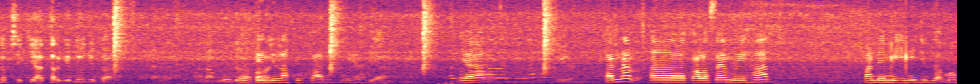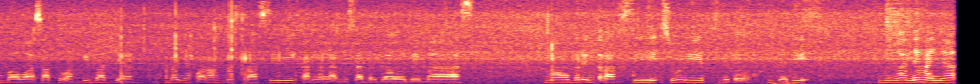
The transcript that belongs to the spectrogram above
ke psikiater gitu juga anak muda rutin apalagi dilakukan. Ya. ya Ya. Karena eh, kalau saya melihat pandemi ini juga membawa satu akibat ya. Banyak orang frustrasi karena nggak bisa bergaul bebas, mau berinteraksi sulit gitu. Jadi hubungannya hanya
